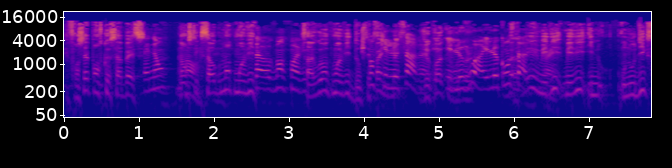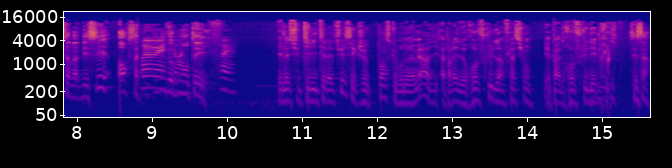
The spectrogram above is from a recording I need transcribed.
les Français pensent que ça baisse. Mais non. Non, c'est que ça augmente moins vite. Ça augmente moins vite. Ça augmente moins vite. Donc je pense qu'ils le savent. Je crois ils le voient, ils le constatent. mais, on nous dit que ça va baisser, or ça continue d'augmenter. Et la subtilité là-dessus, c'est que je pense que Bruno Le Maire a parlé de reflux de l'inflation et pas de reflux des prix. C'est ça.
